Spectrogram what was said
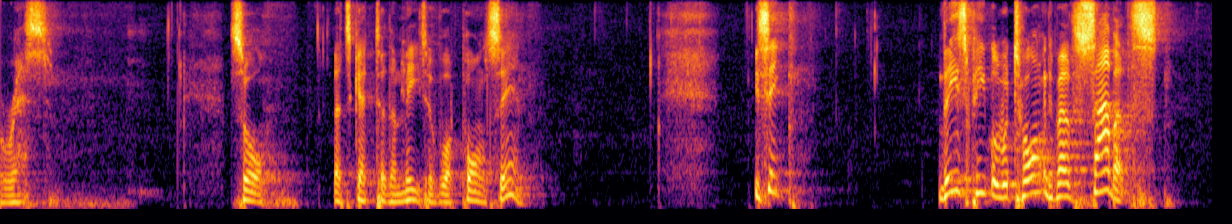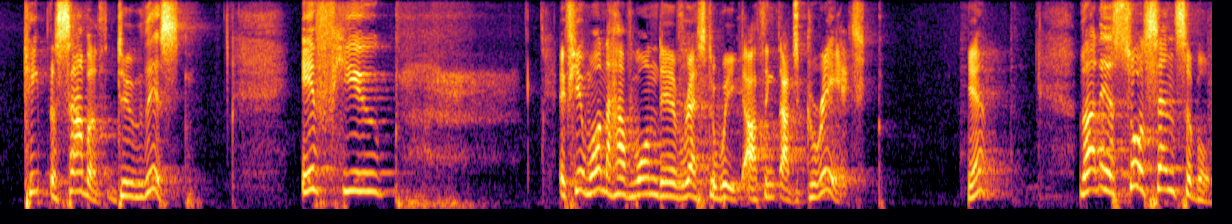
rest. So, let's get to the meat of what Paul's saying. You see, these people were talking about Sabbaths. Keep the Sabbath, do this. If you if you want to have one day of rest a week, I think that's great. Yeah? That is so sensible.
